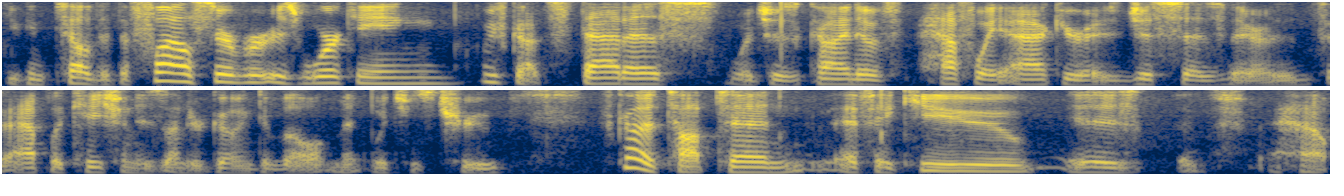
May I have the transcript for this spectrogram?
you can tell that the file server is working. We've got status, which is kind of halfway accurate. It just says there this application is undergoing development, which is true. We've got a top 10 FAQ is how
